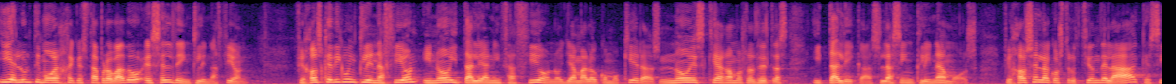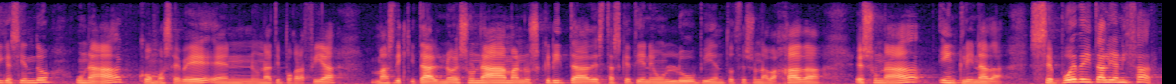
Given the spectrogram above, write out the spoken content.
Y el último eje que está aprobado es el de inclinación. Fijaos que digo inclinación y no italianización, o llámalo como quieras. No es que hagamos las letras itálicas, las inclinamos. Fijaos en la construcción de la A, que sigue siendo una A como se ve en una tipografía más digital. No es una A manuscrita de estas que tiene un loop y entonces una bajada. Es una A inclinada. ¿Se puede italianizar?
